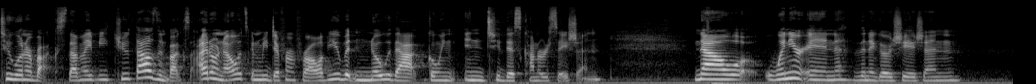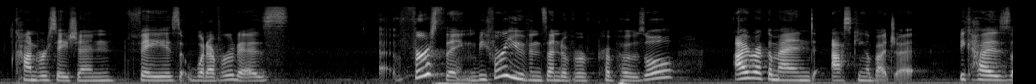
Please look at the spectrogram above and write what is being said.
200 bucks. That might be 2000 bucks. I don't know. It's going to be different for all of you, but know that going into this conversation. Now, when you're in the negotiation, conversation phase, whatever it is, first thing, before you even send over a proposal, I recommend asking a budget because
